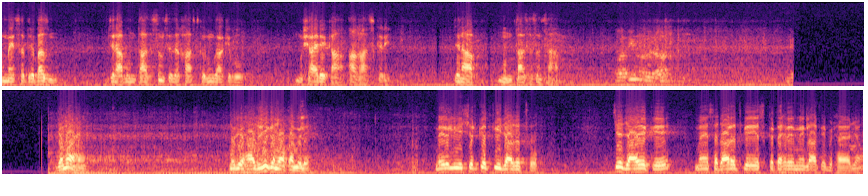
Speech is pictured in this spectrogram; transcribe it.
میں صدر بزم، جناب ممتاز حسن سے درخواست کروں گا کہ وہ مشاعرے کا آغاز کریں۔ جناب ممتاز حسن صاحب۔ جمع ہے مجھے حاضری کا موقع ملے۔ میرے لیے شرکت کی اجازت ہو۔ چہ جائے کہ میں صدارت کے اس کٹہرے میں لا کے بٹھایا جاؤں۔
